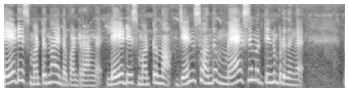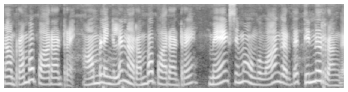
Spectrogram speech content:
லேடிஸ் மட்டும்தான் இதை பண்ணுறாங்க லேடிஸ் மட்டும்தான் ஜென்ஸ் வந்து மேக்ஸிமம் தின்னுப்படுதுங்க நான் ரொம்ப பாராட்டுறேன். ஆம்பளைங்களை நான் ரொம்ப பாராட்டுறேன். மேக்ஸிமம் அவங்க வாங்குறத தின்னுடுறாங்க.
